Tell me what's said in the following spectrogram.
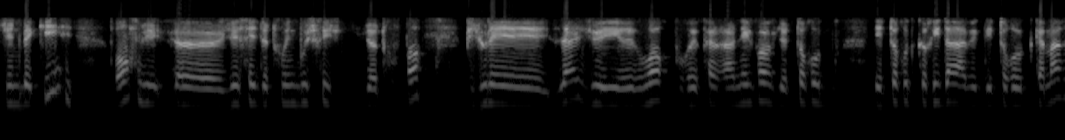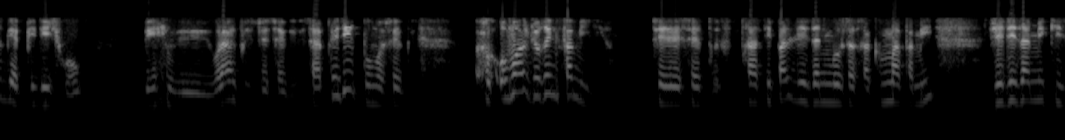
j'ai une béquille. Bon, euh, j'essaie de trouver une boucherie, je ne trouve pas. Puis, je voulais, là, je vais voir pour faire un élevage de taureaux, des taureaux de corrida avec des taureaux de Camargue et puis des chevaux. Euh, voilà, puis c'est c'est- un plaisir pour moi. c'est- Au moins, j'aurai une famille. C'est le principal. Les animaux, ça sera comme ma famille. J'ai des amis qui,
